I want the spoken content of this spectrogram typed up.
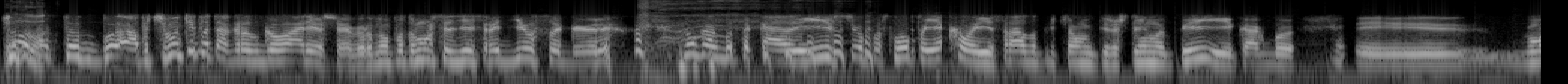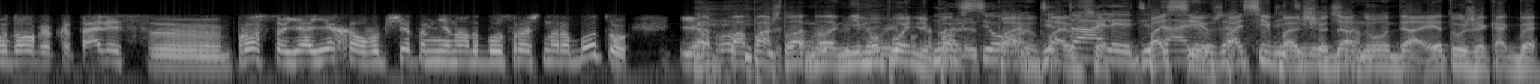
Чё, Ну, как-то а почему типа так разговариваешь? Я говорю, ну потому что здесь родился, говорю. Ну, как бы такая, и все, пошло-поехало, и сразу причем перешли на ты, и как бы и мы долго катались. э, Просто я ехал, вообще-то мне надо было срочно на работу. Да, просто папаш, ладно, ладно, не мы поняли. Ну Па- покатались. всё, Павел, Павел, детали, всё. детали спасибо, уже спасибо большое. Да, вечером. ну да, это уже как бы,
